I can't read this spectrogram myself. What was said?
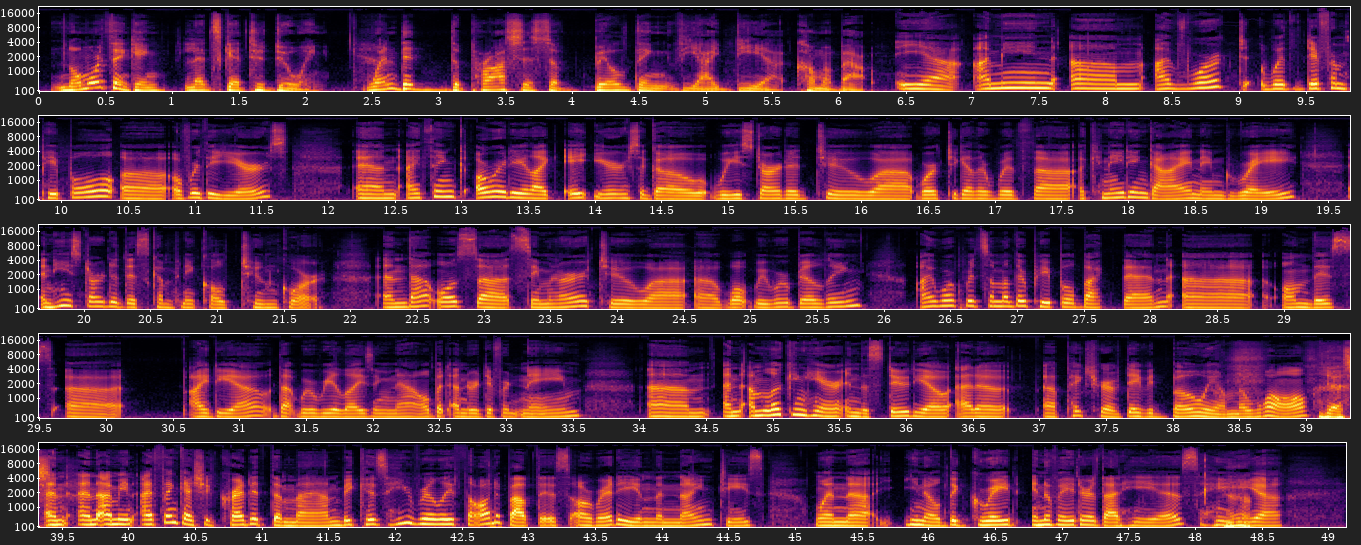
no more thinking, let's get to doing? When did the process of building the idea come about? Yeah, I mean, um, I've worked with different people uh, over the years, and I think already like eight years ago, we started to uh, work together with uh, a Canadian guy named Ray, and he started this company called TuneCore, and that was uh, similar to uh, uh, what we were building. I worked with some other people back then uh, on this uh, idea that we're realizing now, but under a different name. Um, and I'm looking here in the studio at a, a picture of David Bowie on the wall. Yes. And and I mean, I think I should credit the man because he really thought about this already in the 90s when uh, you know the great innovator that he is. He Yeah.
